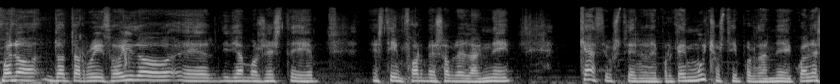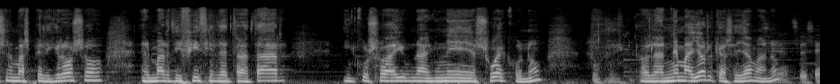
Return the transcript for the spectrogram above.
Bueno, doctor Ruiz, oído, eh, diríamos, este, este informe sobre el acné, ¿Qué hace usted en el Porque hay muchos tipos de acné. ¿Cuál es el más peligroso, el más difícil de tratar? Incluso hay un acné sueco, ¿no? O el acné Mallorca se llama, ¿no? Sí, sí, sí.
